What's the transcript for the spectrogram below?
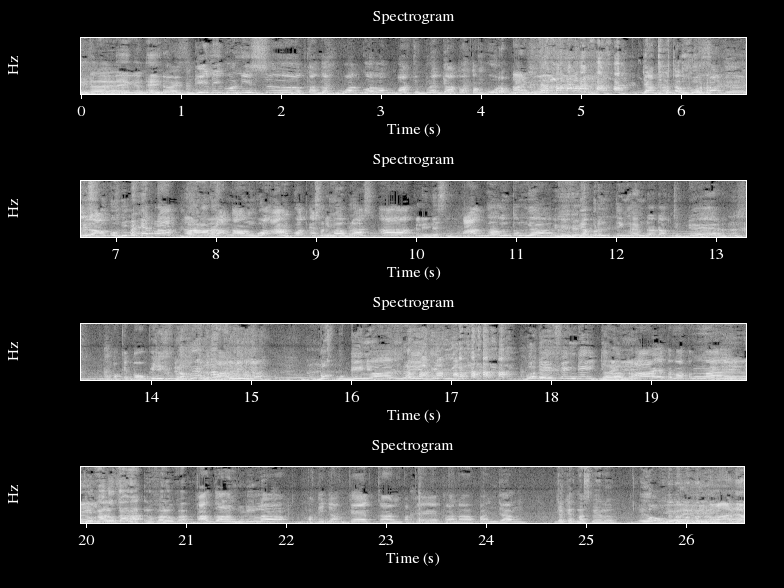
Indo ya. Ngendoy begini gua nih set, kagak kuat gua lepas jebret jatuh tengkurap gitu. jatuh tengkurap di lampu merah. Orang-orang- belakang gua angkot S15A. Kelindes. Agak untungnya dia berhenti ngerem dadak jeder. Gua pakai topi di belakang depannya. Bok begini anjing. Gua diving di jalan raya tengah-tengah. Luka-luka nggak? Luka-luka. Kagak alhamdulillah. Pakai jaket kan, pakai celana panjang. Jaket Mas Melo. Iya, Belum ada.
